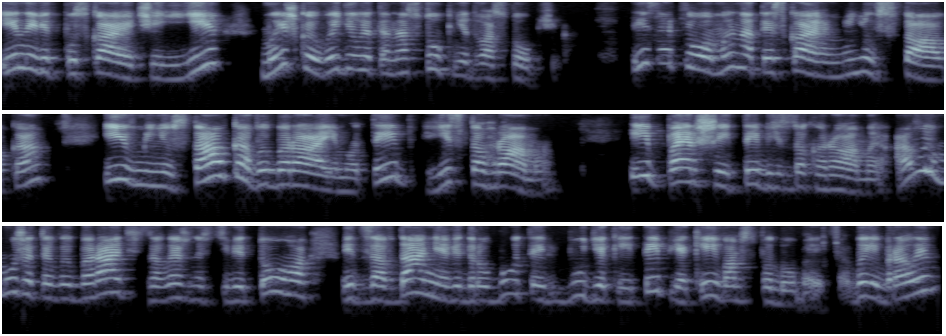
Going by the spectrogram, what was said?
і, не відпускаючи її, мишкою виділити наступні два стовпчика. Після цього ми натискаємо меню Вставка, і в меню Вставка вибираємо тип гістограма. І перший тип гістограми, а ви можете вибирати в залежності від того, від завдання, від роботи, будь-який тип, який вам сподобається. Вибрали,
